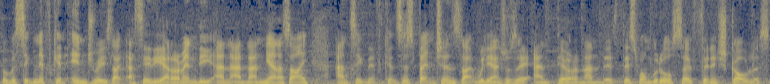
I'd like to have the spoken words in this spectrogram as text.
but with significant injuries like Asier Illarramendi and Adnan Januzaj, and significant suspensions like Willian Jose and Theo Hernandez. This one would also finish goalless.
